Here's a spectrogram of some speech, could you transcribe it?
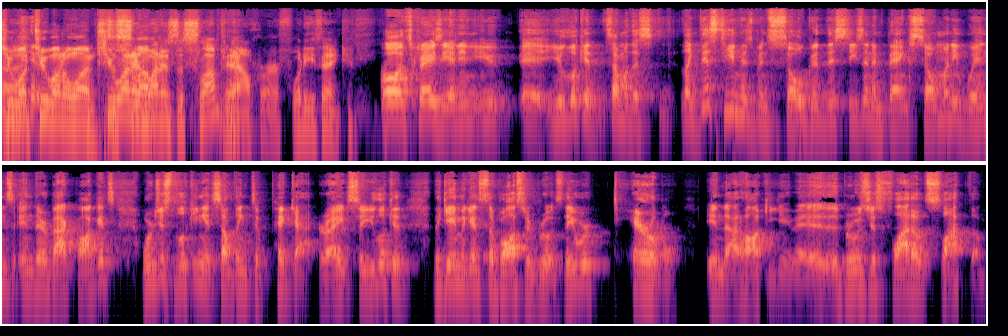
Two one two one one. Two one and one is the slump yeah. now. Or what do you think? Well, it's crazy. I mean, you eh, you look at some of this. Like this team has been so good this season and banked so many wins in their back pockets. We're just looking at something to pick at, right? So you look at the game against the Boston Bruins. They were terrible in that hockey game. Eh, the Bruins just flat out slapped them,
